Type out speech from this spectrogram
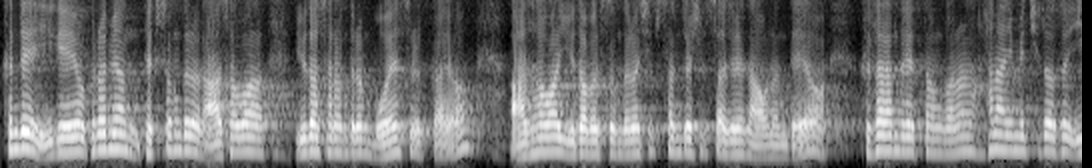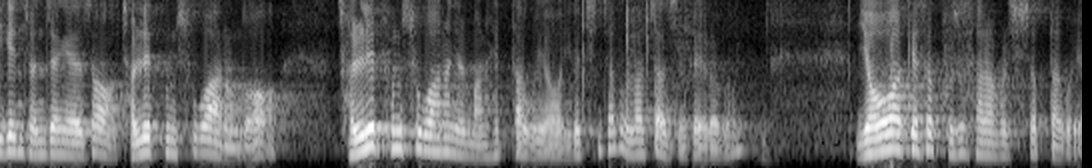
근데 이게요. 그러면 백성들은 아사와 유다 사람들은 뭐 했을까요? 아사와 유다 백성들은 13절 14절에 나오는데요. 그 사람들이 했던 거는 하나님이 치러서 이긴 전쟁에서 전리품 수거하는 거, 전리품 수거하는 일만 했다고요. 이거 진짜 놀랍지 않습니까, 여러분? 여호와께서 구수 사람을 치셨다고요.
